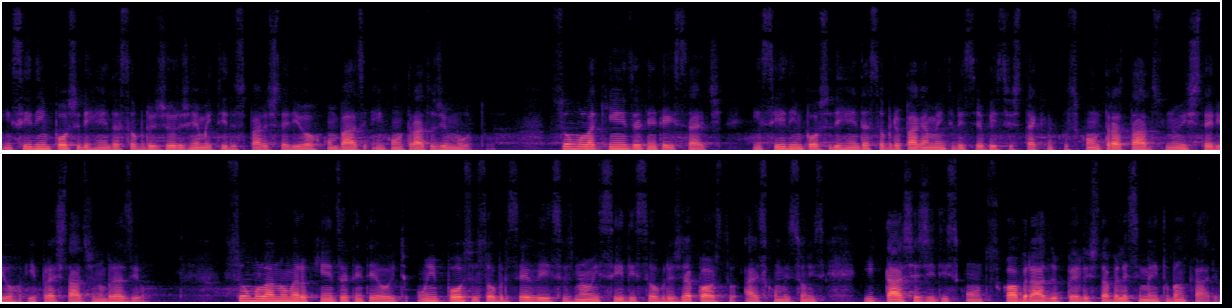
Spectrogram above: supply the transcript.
incide imposto de renda sobre os juros remetidos para o exterior com base em contrato de mútuo. Súmula 587. Incide imposto de renda sobre o pagamento de serviços técnicos contratados no exterior e prestados no Brasil. Súmula número 588. O imposto sobre serviços não incide sobre os depósitos, as comissões e taxas de descontos cobrados pelo estabelecimento bancário.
